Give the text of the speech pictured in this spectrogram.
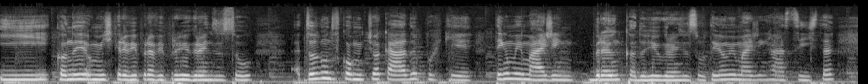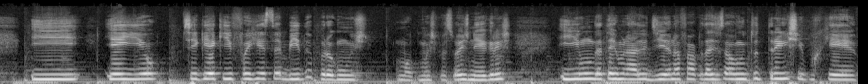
E quando eu me inscrevi para vir para o Rio Grande do Sul, todo mundo ficou muito chocado porque tem uma imagem branca do Rio Grande do Sul, tem uma imagem racista. E, e aí eu cheguei aqui e fui recebida por alguns, algumas pessoas negras. E um determinado dia na faculdade eu estava muito triste porque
